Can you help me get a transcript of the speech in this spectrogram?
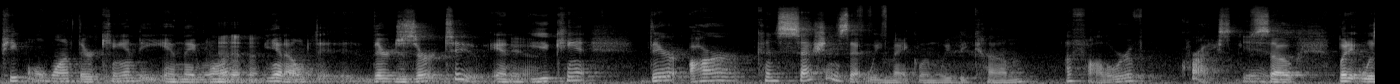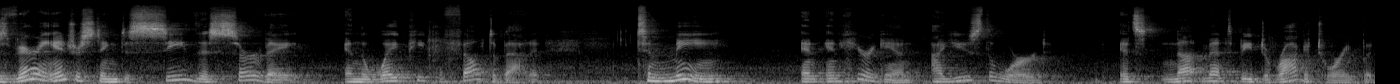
People want their candy and they want, you know, d- their dessert too. And Yeah. you can't, there are concessions that we make when we become a follower of Christ. Yes. So, but it was very interesting to see this survey and the way people felt about it. To me, and, and here again, I use the word, it's not meant to be derogatory, but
